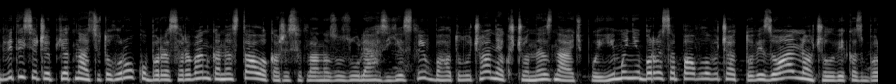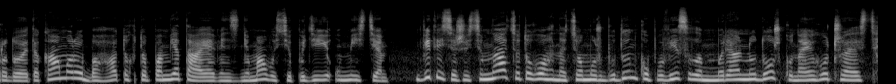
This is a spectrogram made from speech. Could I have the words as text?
2015 року Бориса Ревенка не стало, каже Світлана Зозуля. З її слів, багато лучан, якщо не знають по імені Бориса Павловича, то візуально чоловіка з бородою та камерою багато хто пам'ятає. Він знімав усі події у місті. 2017-го на цьому ж будинку повісили меморіальну дошку на його честь.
